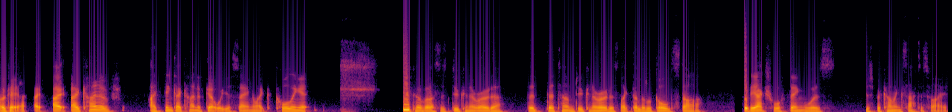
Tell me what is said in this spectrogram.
Okay, I, I, I kind of, I think I kind of get what you're saying. Like calling it Dukkha versus Dukkha Nirodha. The the term Dukkha Nirodha is like the little gold star, but the actual thing was just becoming satisfied.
